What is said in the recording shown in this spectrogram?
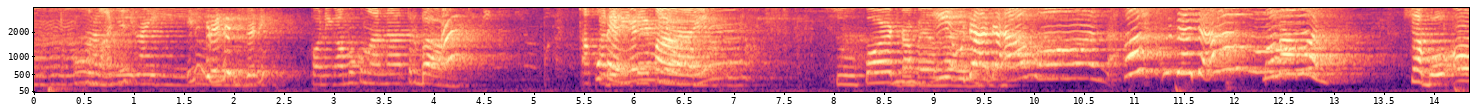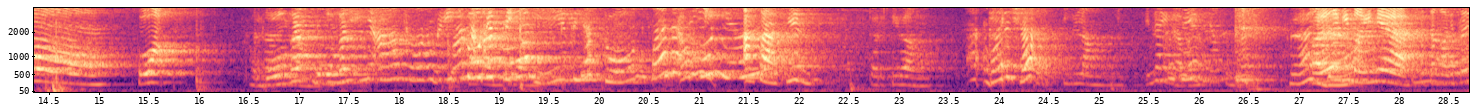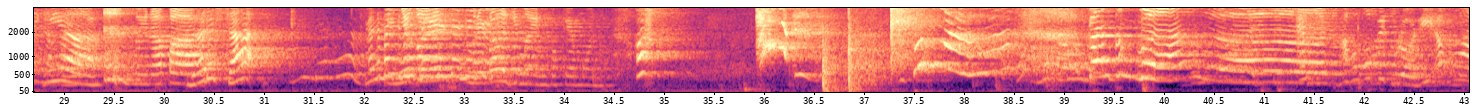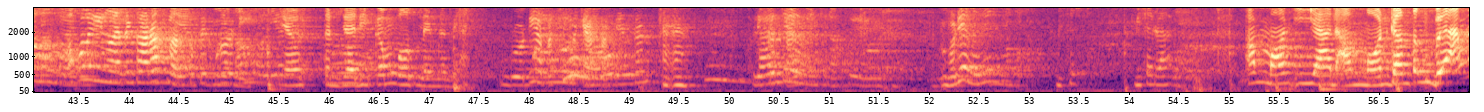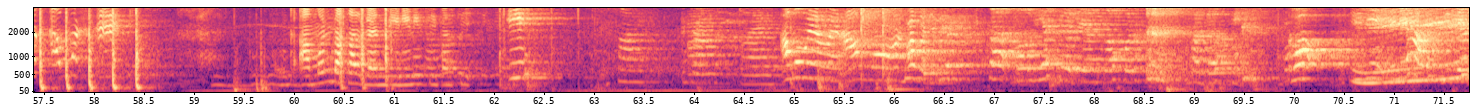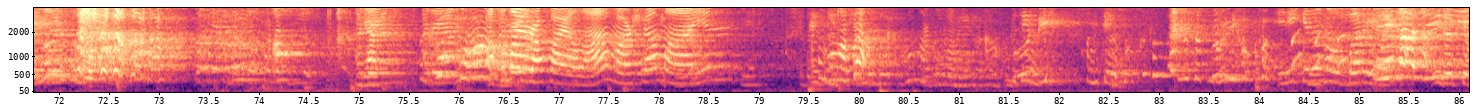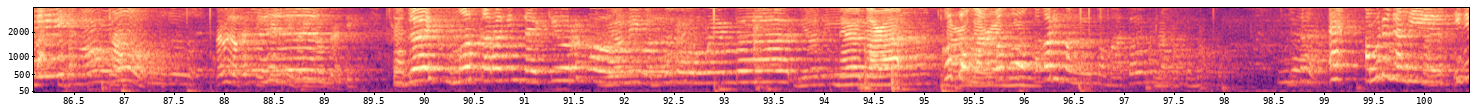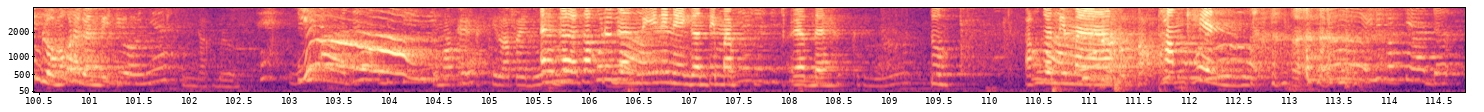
oh lagi naik Ini Granger juga nih. Poni kamu ke mana terbang? Aku pengen main support Rafael. Iya, udah ada Amon. Hah? Udah ada Amon. Mana? Siapa bohong? Hoax. Bohong kan, bohong kan ini Amon. Udah itu dia pilih. Lihat dong. Mana sih? Assassin. Tertilang. Ah, Nggak ada Sya. hilang ini lagi ngapain sih yang sebenarnya Nggak Kalian lagi main ya? tetangga kita lagi Iya. main apa? Nggak ada Sya. Mana main coba kalian mereka lagi main Pokemon. Ganteng Eh, banget. aku kok pick Brody, aku nggak mau, ngeliatin ke pick Brody. Yang terjadi kamu gold lane nanti. Brody apa sih pakai assassin kan? Kalian tidak mention aku ya. Berarti ada bisa bisa lah. Amon, iya ada Amon, ganteng banget Amon. Amon bakal gantiin ini sih pasti. Ih, Aku main-main Amon. kak mau lihat gak ada yang cover Hagafi Kok? ini ini harus dilihat oleh semua Kok lihat dulu, kok lihat dulu. ada Gas. yang ada yang Aku main Rafaela, Marsha main. yes Eh, gue nggak pernah, gue nggak pernah main Brody. Kok gitu ya? Brody apa? ini kita nobar ya Udah coba coba. Trust. Tapi nggak apa sih, kan juga gratis. Tuh guys, Uma sekarang insecure kalau kalau member. Gara-gara Kok gara-gara tomato kok? Kakak dipanggil tomato emang kenapa? enggak Eh, kamu udah ganti ini belum? Aku udah ganti. videonya Enggak, belum. iya ada di sini Tomato skill apa dulu? Eh guys, aku udah ganti ini nih, ganti map. Lihat deh. Tuh. Aku ganti map pumpkin. Ada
